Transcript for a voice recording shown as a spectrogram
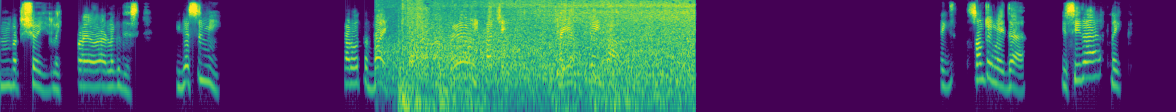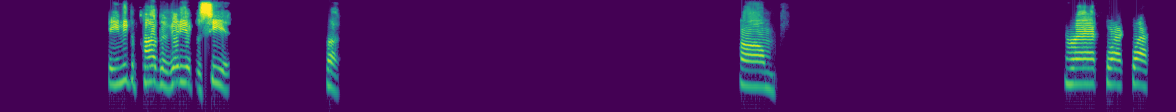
I'm about to show you. Like, right, right, look at this. This is me. But with the bike, barely touching. I flinged off. Like something like that. You see that? Like, you need to pause the video to see it. Look. Um. Whack, whack, whack.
